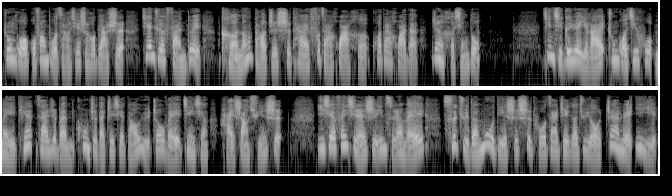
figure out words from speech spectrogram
中国国防部早些时候表示，坚决反对可能导致事态复杂化和扩大化的任何行动。近几个月以来，中国几乎每天在日本控制的这些岛屿周围进行海上巡视。一些分析人士因此认为，此举的目的是试图在这个具有战略意义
